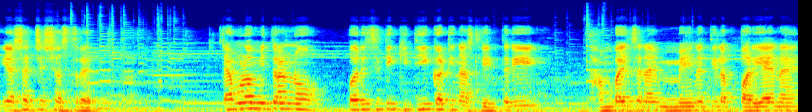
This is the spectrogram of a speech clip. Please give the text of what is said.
यशाचे शस्त्र आहेत त्यामुळं मित्रांनो परिस्थिती कितीही कठीण असली तरी थांबायचं नाही मेहनतीला पर्याय नाही.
